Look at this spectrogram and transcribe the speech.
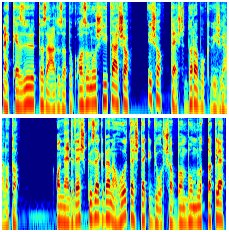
megkezdődött az áldozatok azonosítása és a test darabok vizsgálata. A nedves közegben a holtestek gyorsabban bomlottak le,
